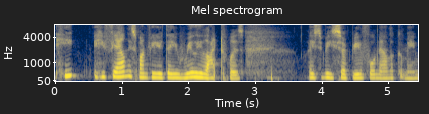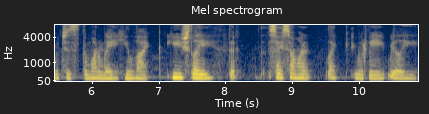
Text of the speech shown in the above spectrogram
he he found this one video that he really liked was I used to be so beautiful. Now look at me, which is the one where he like usually the so someone like it would be really,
